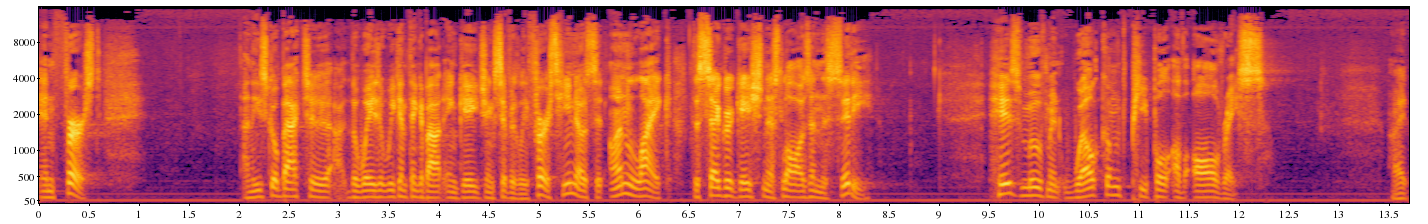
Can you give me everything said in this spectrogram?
And first, and these go back to uh, the ways that we can think about engaging civically. First, he notes that unlike the segregationist laws in the city, his movement welcomed people of all race. Right?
